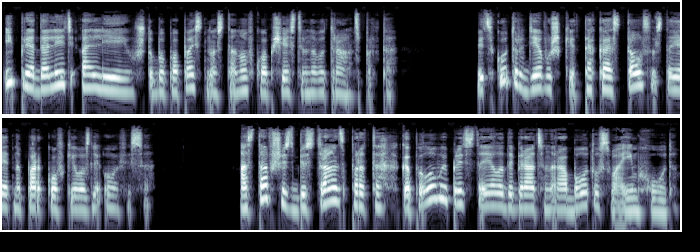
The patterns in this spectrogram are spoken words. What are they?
и преодолеть аллею, чтобы попасть на остановку общественного транспорта. Ведь скутер девушки так и остался стоять на парковке возле офиса. Оставшись без транспорта, Копыловой предстояло добираться на работу своим ходом.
